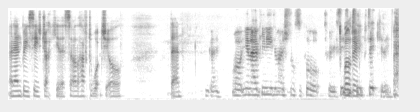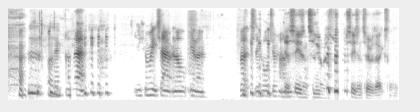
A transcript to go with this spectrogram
and NBC's Dracula, so I'll have to watch it all then. Okay. Well, you know, if you need emotional support through season Will do. two, particularly, I'll do. and there, you can reach out and I'll, you know, virtually hold your hand. Yeah, season two was season two was excellent.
